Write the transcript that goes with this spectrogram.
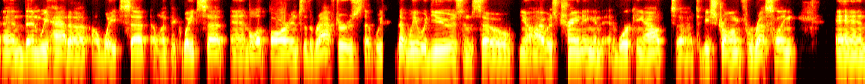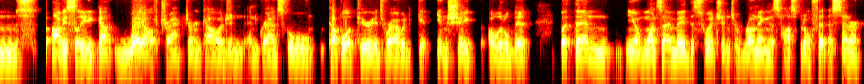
And then we had a, a weight set, Olympic weight set, and pull up bar into the rafters that we that we would use. And so, you know, I was training and, and working out uh, to be strong for wrestling, and obviously got way off track during college and, and grad school. A couple of periods where I would get in shape a little bit but then, you know, once I made the switch into running this hospital fitness center,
